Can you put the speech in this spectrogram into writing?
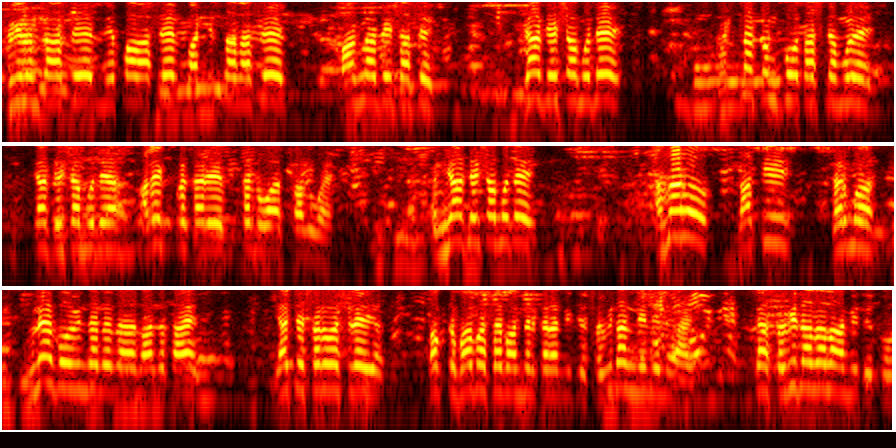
श्रीलंका असेल नेपाळ असेल पाकिस्तान असेल बांगलादेश असेल या देशामध्ये घटना कमकुवत असल्यामुळे त्या देशामध्ये अनेक प्रकारे वितंडवाद चालू आहे. पण या देशामध्ये हजारो जाती धर्म जुन्या गोविंदाने ना- नांदत आहेत. याचे सर्व श्रेय डॉक्टर बाबासाहेब आंबेडकरांनी जे संविधान लिहिलेले आहे त्या संविधानाला आम्ही देतो.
